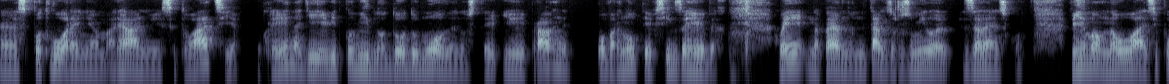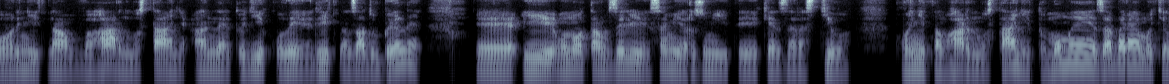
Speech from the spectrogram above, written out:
е, спотворенням реальної ситуації. Україна діє відповідно до домовленостей і прагне повернути всіх загиблих. Ви, напевно, не так зрозуміли Зеленського. Він мав на увазі поверніть нам в гарному стані, а не тоді, коли рік назад вбили, е, і воно там взагалі самі розумієте, яке зараз тіло. Поверніть там в гарному стані, тому ми заберемо тіло.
